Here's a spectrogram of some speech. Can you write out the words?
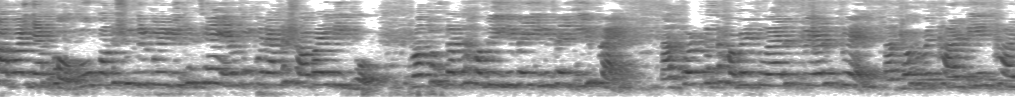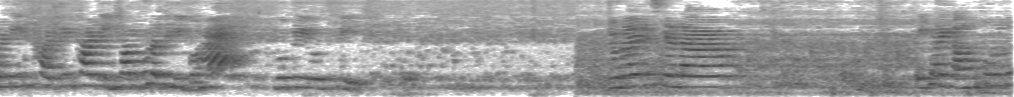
সবাই দেখো ও কত সুন্দর করে লিখেছে এরকম করে আমরা সবাই লিখবো প্রথমটাতে হবে ইলিফাই ইলিফাই ইলিফাই তারপর হবে থার্টিন থার্টিন থার্টিন থার্টিন সবগুলোতে লিখবো হ্যাঁ good you see zonal stand up এখানে কাউন্ট করো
